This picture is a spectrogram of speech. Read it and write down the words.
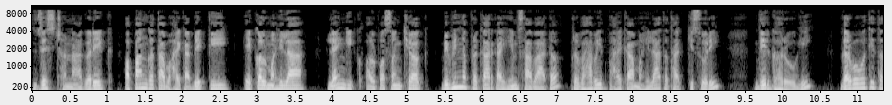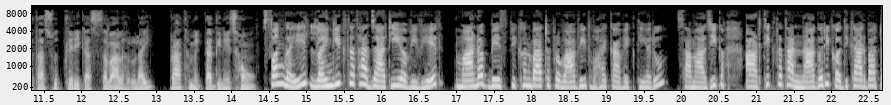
ज्येष्ठ नागरिक अपाङ्गता भएका व्यक्ति एकल महिला लैंगिक अल्पसंख्यक विभिन्न प्रकारका हिंसाबाट प्रभावित भएका महिला तथा किशोरी दीर्घरोगी गर्भवती तथा सुत्केरीका सवालहरूलाई प्राथमिकता दिनेछौ। सँगै लैंगिक तथा जातीय विभेद मानव बेचबिखनबाट प्रभावित भएका व्यक्तिहरू सामाजिक आर्थिक तथा नागरिक अधिकारबाट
